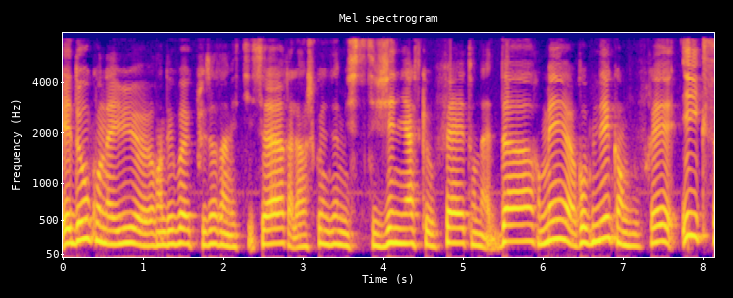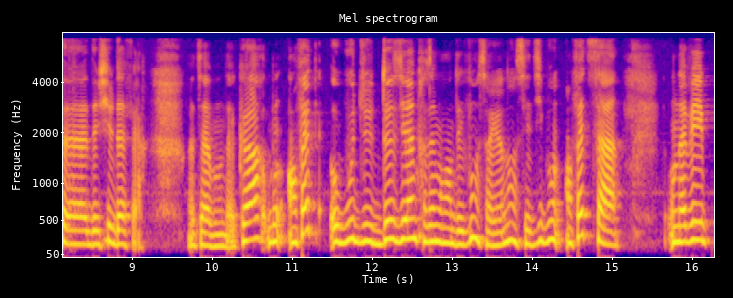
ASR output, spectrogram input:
Et donc, on a eu euh, rendez-vous avec plusieurs investisseurs. Alors, on disait mais c'est génial ce que vous faites, on adore, mais euh, revenez quand vous ferez X de chiffre d'affaires. On était ah, bon, d'accord. Bon, en fait, au bout du deuxième, troisième rendez-vous, on s'est regardé, on s'est dit bon, en fait, ça on avait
